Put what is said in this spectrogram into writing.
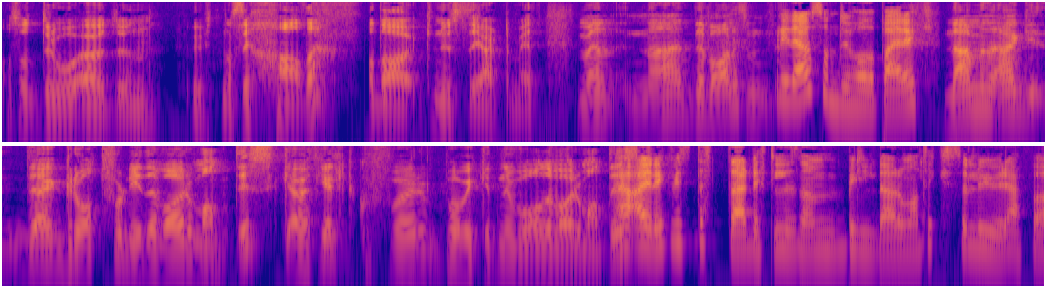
og så dro Audun uten å si ha det. Og da knuste hjertet mitt. Men nei, det var liksom Fordi det er jo sånn du holder på, Eirik. Nei, men jeg, jeg gråt fordi det var romantisk. Jeg vet ikke helt hvorfor, på hvilket nivå det var romantisk. Ja, Eirik, hvis dette er ditt liksom, bilde av romantikk, så lurer jeg på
